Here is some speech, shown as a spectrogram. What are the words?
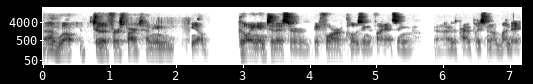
Uh, well, to the first part, I mean, you know, going into this or before closing the financing uh, or the private placement on Monday,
